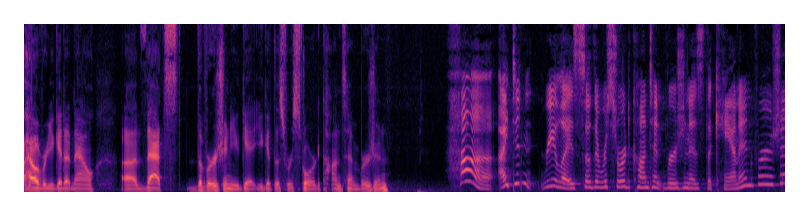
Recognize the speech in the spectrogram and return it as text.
however you get it now uh, that's the version you get you get this restored content version Huh, I didn't realize. So the restored content version is the canon version?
